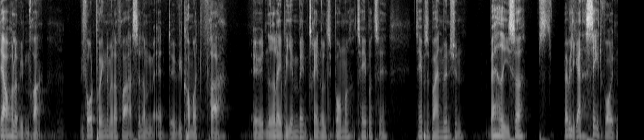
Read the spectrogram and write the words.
det afholder vi dem fra. Vi får et point med derfra, selvom at øh, vi kommer fra øh, et nederlag på hjemmebane 3-0 til Bournemouth og taber til, taber til Bayern München. Hvad havde I så, hvad ville I gerne have set, hvor et 0-0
